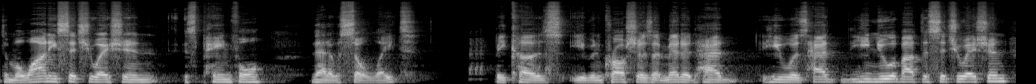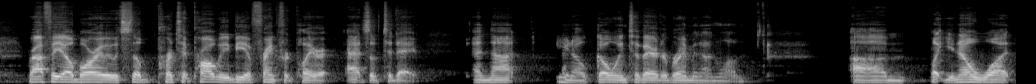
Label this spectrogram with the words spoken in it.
The Muani situation is painful that it was so late because even Krösche's admitted had he was had he knew about this situation, Rafael Borré would still probably be a Frankfurt player as of today, and not you know go into Werder Bremen on loan. Um, but you know what?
